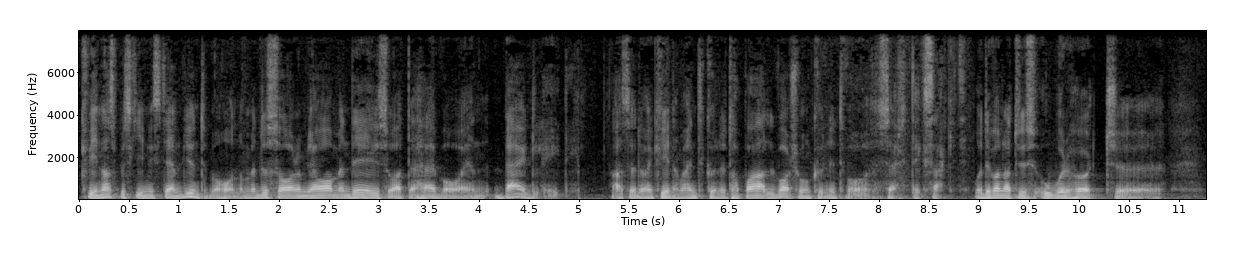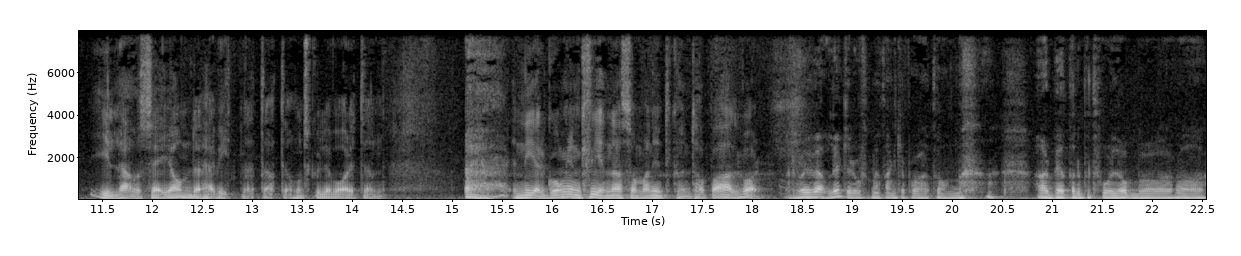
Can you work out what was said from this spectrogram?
Kvinnans beskrivning stämde ju inte med honom. Men då sa de, ja men det är ju så att det här var en bag lady. Alltså det var en kvinna man inte kunde ta på allvar så hon kunde inte vara särskilt exakt. Och det var naturligtvis oerhört eh, illa att säga om det här vittnet. Att hon skulle varit en, en nedgången kvinna som man inte kunde ta på allvar. Det var ju väldigt grovt med tanke på att hon arbetade på två jobb och var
